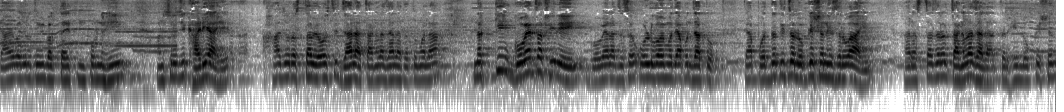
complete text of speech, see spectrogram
डाव्या बाजूला तुम्ही बघताय संपूर्ण ही अणसुरीची खाडी आहे. हा जो रस्ता व्यवस्थित झाला चांगला झाला तर तुम्हाला नक्की गोव्याचा फील येईल. गोव्याला जसं ओल्ड गोव्यामध्ये आपण जातो त्या पद्धतीचं लोकेशन हे सर्व आहे. हा रस्ता जर चांगला झाला तर हे लोकेशन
